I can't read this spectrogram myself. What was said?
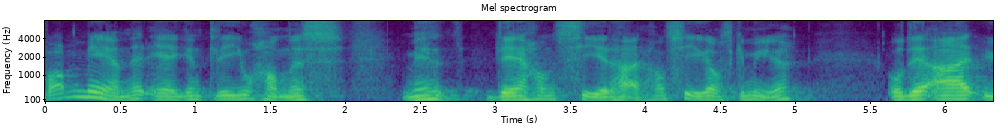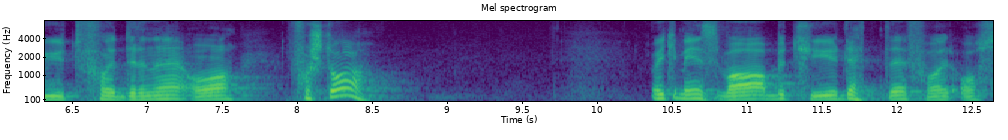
hva mener egentlig Johannes med det han sier her? Han sier ganske mye, og det er utfordrende å forstå. Og ikke minst, hva betyr dette for oss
